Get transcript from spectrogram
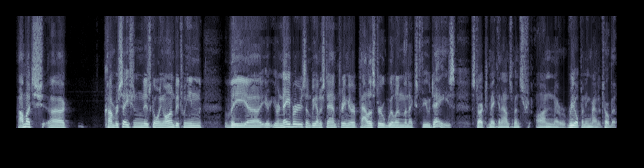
how much, uh, conversation is going on between the uh, your, your, neighbors, and we understand Premier Pallister will, in the next few days, start to make announcements on uh, reopening Manitoba.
